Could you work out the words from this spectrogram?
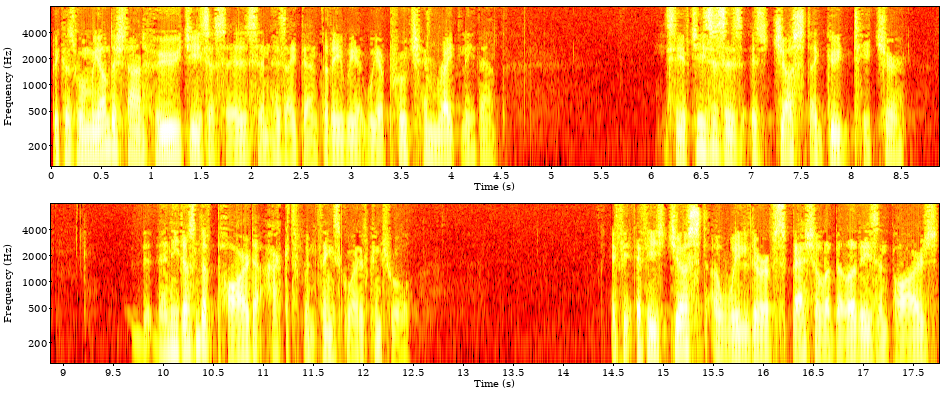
Because when we understand who Jesus is and his identity, we, we approach him rightly then. You see, if Jesus is, is just a good teacher, then he doesn't have power to act when things go out of control. If, if he's just a wielder of special abilities and powers,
